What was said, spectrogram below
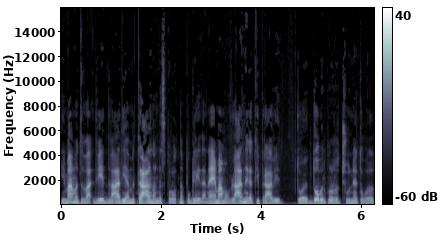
imamo dva, dve, dva diametralno nasprotna pogleda. Ne? Imamo vladnega, ki pravi, to je dober proračun, ne, to bo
